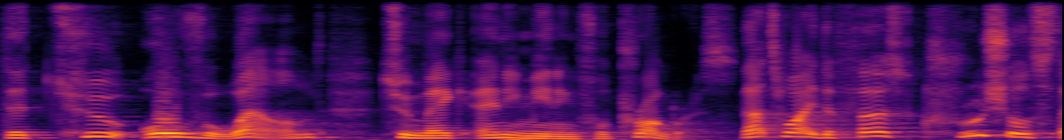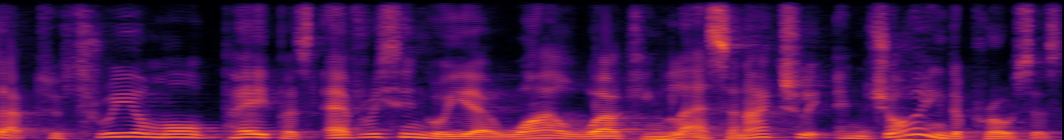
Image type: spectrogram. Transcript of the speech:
they're too overwhelmed to make any meaningful progress. That's why the first crucial step to three or more papers every single year while working less and actually enjoying the process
